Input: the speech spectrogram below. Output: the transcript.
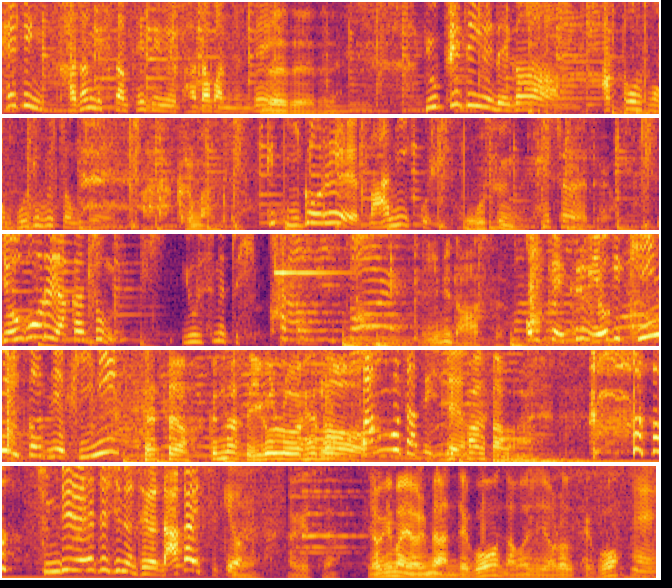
패딩 가장 비싼 패딩을 받아봤는데 네네네. 요 패딩을 내가 아까워서 막 못 입을 정도예요. 아 그러면 안 돼요. 그 이거를 많이 입고 싶어. 옷은 해줘야 돼요. 요거를 약간 좀 요즘에 또 힙하잖아. 이미 나왔어요. 오케이 그리고 여기 비니 있거든요. 비니 됐어요. 끝났어. 이걸로 해서 빵 모자도 있어요. 힙한 사람. 준비를 해주시면 제가 나가 있을게요. 네, 알겠어요. 여기만 열면 안 되고 나머지 열어도 되고. 네.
